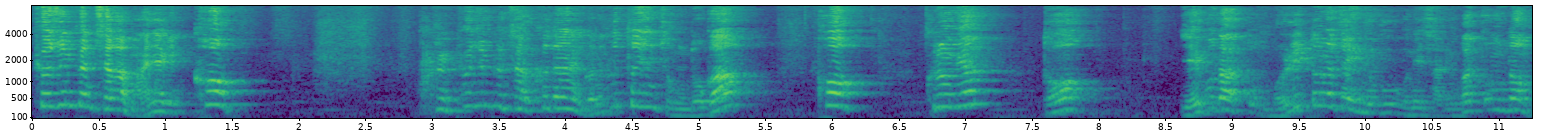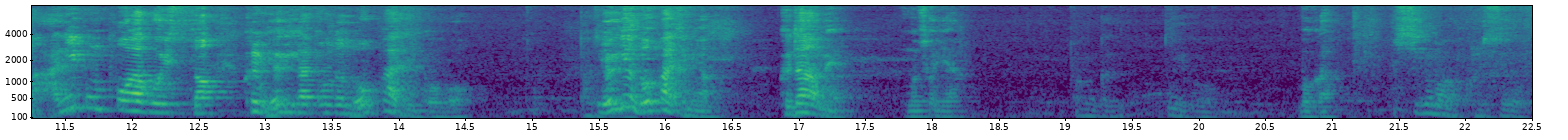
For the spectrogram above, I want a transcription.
표준 편차가 만약에 커 그럼 표준 편차가 크다는 거는 흩어진 정도가 커 그러면 더 얘보다 또 멀리 떨어져 있는 부분의 자료가 좀 더 많이 분포하고 있어 그럼 여기가 좀 더 높아질 거고 여기가 높아지면 그 다음에 뭔 소리야? 방금 이거 뭐가? 시그마가 클수록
